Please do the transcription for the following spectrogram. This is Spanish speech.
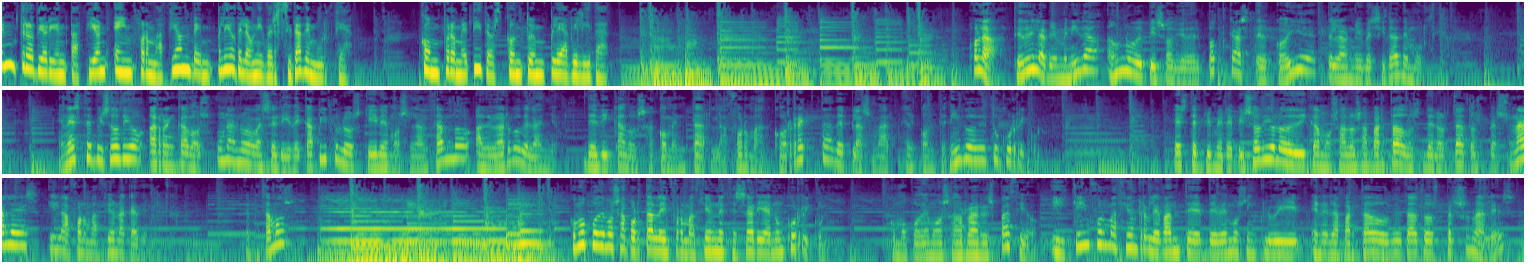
Centro de Orientación e Información de Empleo de la Universidad de Murcia. Comprometidos con tu empleabilidad. Hola, te doy la bienvenida a un nuevo episodio del podcast del COIE de la Universidad de Murcia. En este episodio arrancamos una nueva serie de capítulos que iremos lanzando a lo largo del año, dedicados a comentar la forma correcta de plasmar el contenido de tu currículum. Este primer episodio lo dedicamos a los apartados de los datos personales y la formación académica. ¿Empezamos? ¿Cómo podemos aportar la información necesaria en un currículum? ¿Cómo podemos ahorrar espacio? ¿Y qué información relevante debemos incluir en el apartado de datos personales?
